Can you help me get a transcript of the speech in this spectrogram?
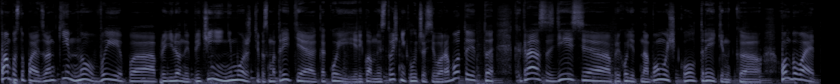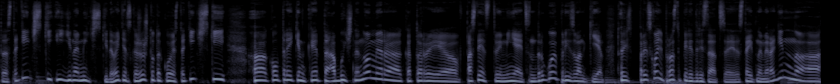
Вам поступают звонки, но вы по определенной причине не можете посмотреть, э, какой рекламный источник лучше всего работает. Как раз здесь э, приходит на помощь tracking. Он бывает статический и динамический. Давайте расскажу, что такое статический tracking. Это обычный номер, который впоследствии меняется на другой при звонке. То есть происходит просто переадресация. Стоит номер один, один, а,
